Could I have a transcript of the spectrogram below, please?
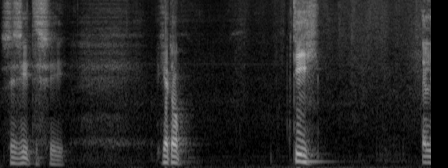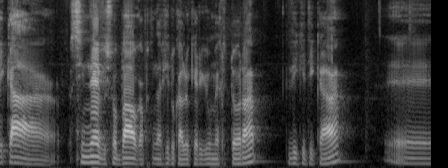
συζήτηση για το τι τελικά συνέβη στον ΠΑΟΚ από την αρχή του καλοκαιριού μέχρι τώρα, διοικητικά. Ε,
